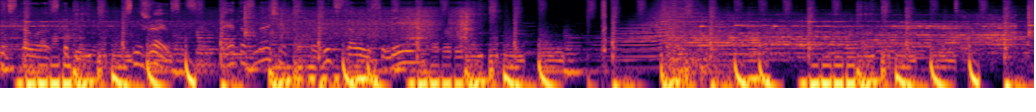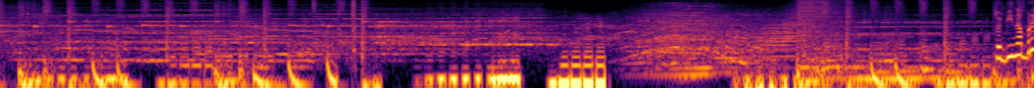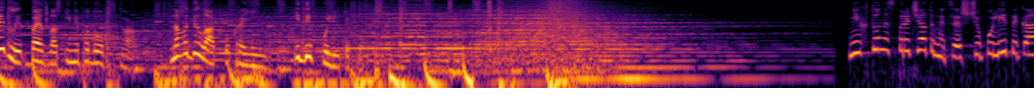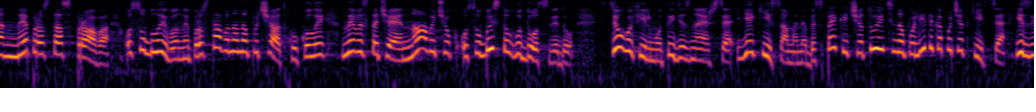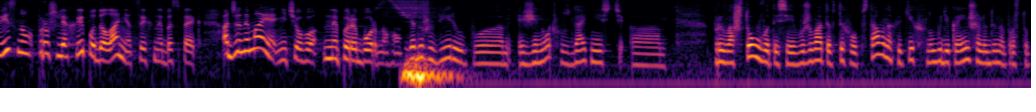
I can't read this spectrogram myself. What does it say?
жить стало стабильнее, снижаются цены. А это значит, что жить стало веселее, Тобі набридли безлад і неподобства. Наведи лад Україні. Іди в політику. Ніхто сперечатиметься, що політика непроста справа. Особливо непроста вона на початку, коли не вистачає навичок, особистого досвіду. З цього фільму ти дізнаєшся, які саме небезпеки чатують на політика-початківця, і, звісно, про шляхи подолання цих небезпек. Адже немає нічого непереборного. Я дуже вірю в е, жіночу здатність е, прилаштовуватися і виживати в тих обставинах, яких ну, будь-яка інша людина просто.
